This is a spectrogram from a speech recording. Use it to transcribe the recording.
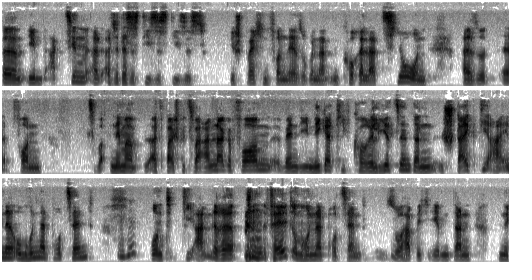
ähm, eben Aktien, also das ist dieses, dieses, wir sprechen von der sogenannten Korrelation, also äh, von nehmen wir als Beispiel zwei Anlageformen. Wenn die negativ korreliert sind, dann steigt die eine um 100 Prozent mhm. und die andere fällt um 100 Prozent. So mhm. habe ich eben dann eine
